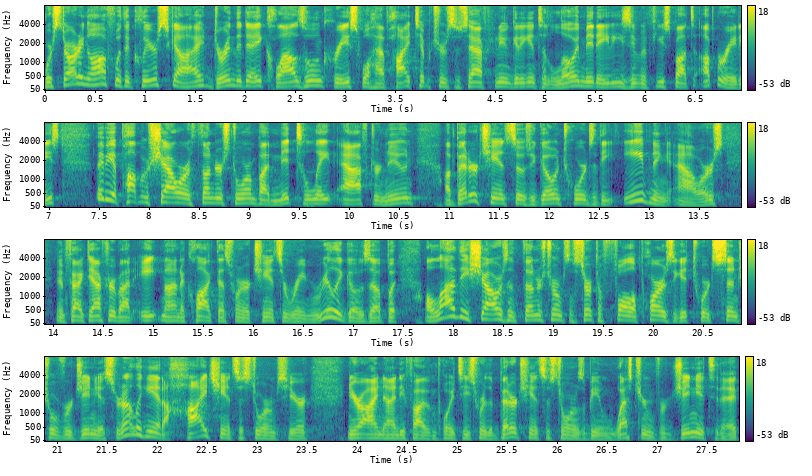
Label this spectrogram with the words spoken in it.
We're starting off with a clear sky. During the day, clouds will increase. We'll have high temperatures this afternoon, getting into the low and mid 80s, even a few spots upper 80s. Maybe a pop-up shower or thunderstorm by mid to late afternoon. A better chance, though, as we go in towards the evening hours. In fact, after about 8, 9 o'clock, that's when our chance of rain really goes up. But a lot of these showers and thunderstorms will start to fall apart as we get towards central Virginia. So we're not looking at a high chance of storms here near I-95 and points east, where the better chance of storms will be in western Virginia today.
